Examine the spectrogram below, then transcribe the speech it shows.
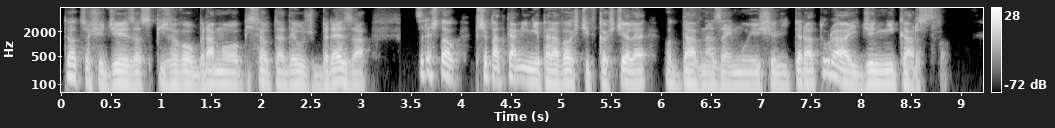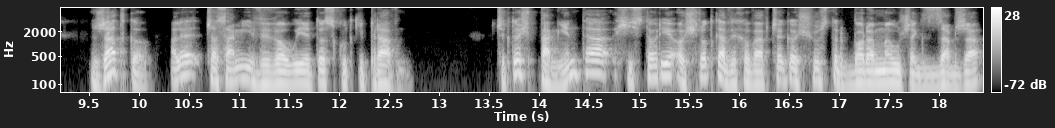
To, co się dzieje za Spiżową bramą, opisał Tadeusz Breza. Zresztą przypadkami nieprawości w kościele od dawna zajmuje się literatura i dziennikarstwo. Rzadko ale czasami wywołuje to skutki prawne. Czy ktoś pamięta historię ośrodka wychowawczego sióstr Boromeuszek z Zabrza,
